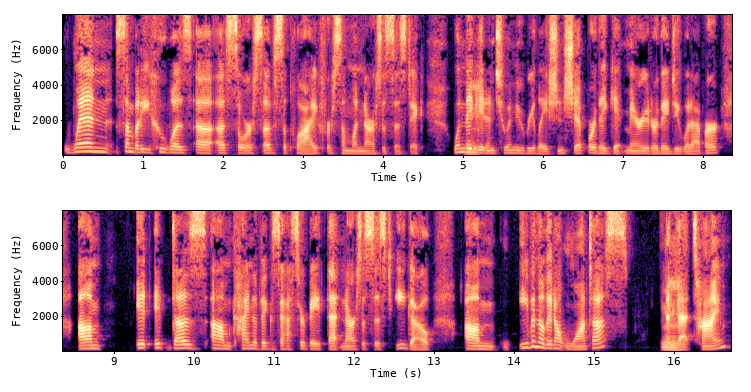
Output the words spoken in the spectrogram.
when somebody who was a, a source of supply for someone narcissistic when they Mm. get into a new relationship or they get married or they do whatever um it it does um kind of exacerbate that narcissist ego um even though they don't want us Mhm. at that time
